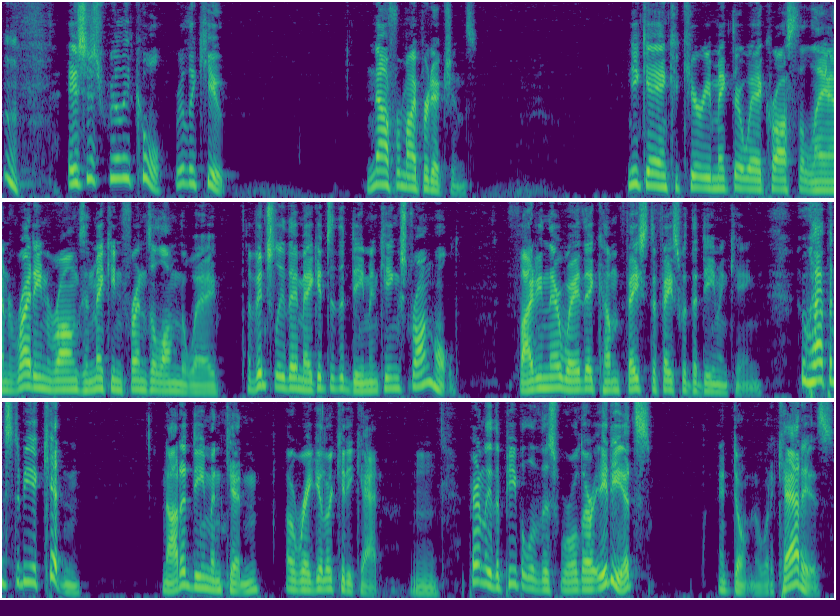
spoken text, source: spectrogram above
Hmm. It's just really cool, really cute. Now for my predictions. Nike and Kikuri make their way across the land, righting wrongs and making friends along the way. Eventually, they make it to the Demon King's stronghold. Fighting their way, they come face to face with the Demon King, who happens to be a kitten. Not a demon kitten, a regular kitty cat. Hmm. Apparently, the people of this world are idiots and don't know what a cat is.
